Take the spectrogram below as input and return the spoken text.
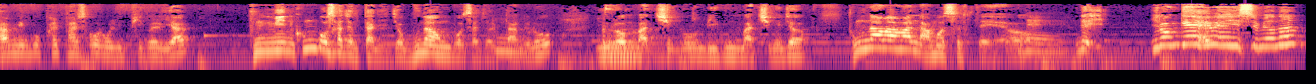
대한민국 88 서울올림픽을 위한 국민 홍보사절단이죠. 문화홍보사절단으로 유럽 마치고 미국 마치고 저 동남아만 남았을 때예요. 네. 근데 이- 이런 게 해외에 있으면은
